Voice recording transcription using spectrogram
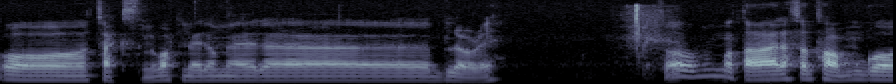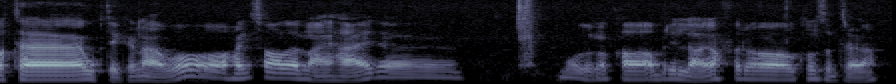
Og teksten ble mer og mer eh, blurry. Så måtte jeg rett og slett gå til optikeren jeg òg, og han sa nei, her eh, må du nok ha briller ja, for å konsentrere deg.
